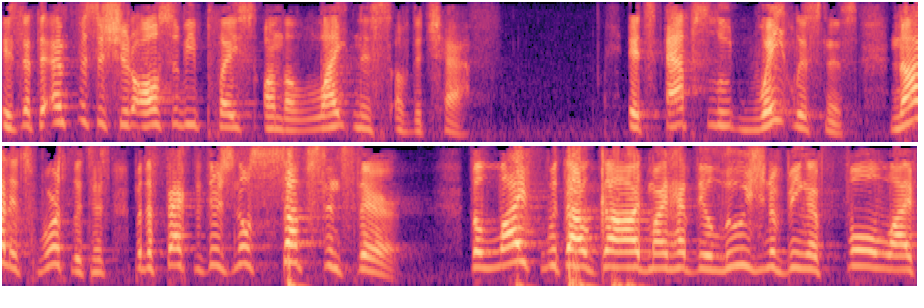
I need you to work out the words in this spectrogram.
is that the emphasis should also be placed on the lightness of the chaff. Its absolute weightlessness, not its worthlessness, but the fact that there's no substance there. The life without God might have the illusion of being a full life,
